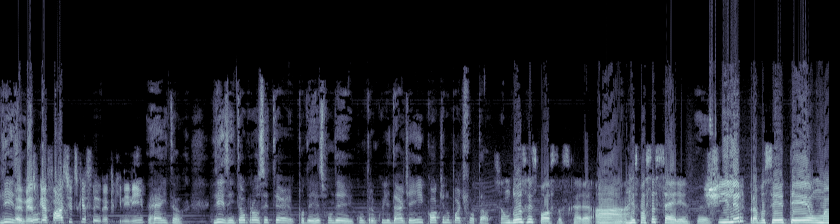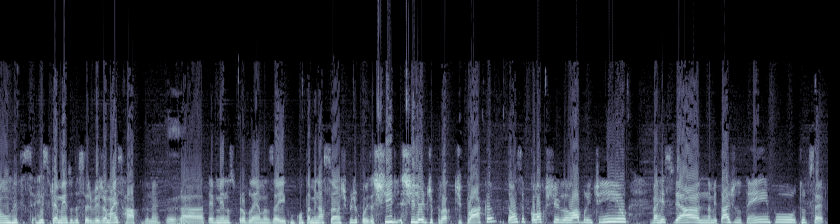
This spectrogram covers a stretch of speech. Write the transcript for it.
Lisa, É, mesmo então... que é fácil de esquecer, né? Pequenininho. É, então. Lisa, então pra você ter, poder responder com tranquilidade aí, qual que não pode faltar? São duas respostas, cara. A, resposta é séria. É. Chiller, pra você ter uma- um res- resfriamento da cerveja mais rápido, né? Uhum. Pra ter menos problemas aí com contaminação, esse tipo de coisa. Chil- Chiller de, pla- de placa. Então você coloca o chiller lá bonitinho, vai resfriar na metade do tempo, tudo certo.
